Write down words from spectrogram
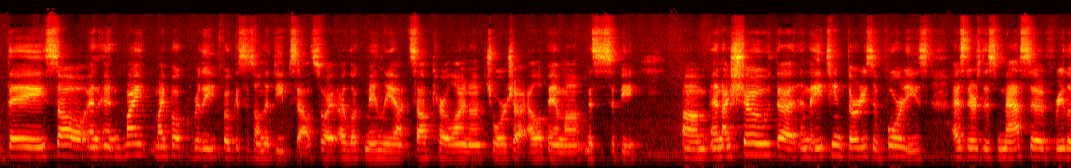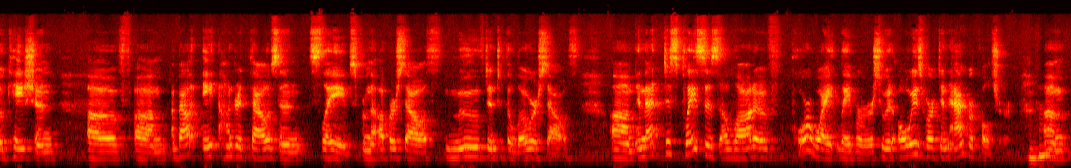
They saw, and, and my, my book really focuses on the Deep South. So I, I look mainly at South Carolina, Georgia, Alabama, Mississippi. Um, and I show that in the 1830s and 40s, as there's this massive relocation of um, about 800,000 slaves from the upper South moved into the lower South. Um, and that displaces a lot of poor white laborers who had always worked in agriculture. Mm-hmm. Um,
